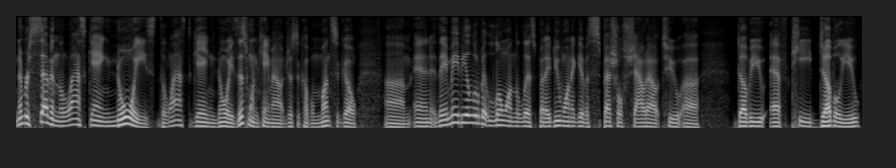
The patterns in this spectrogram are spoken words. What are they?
Number seven, The Last Gang Noise. The Last Gang Noise. This one came out just a couple months ago. Um, and they may be a little bit low on the list, but I do want to give a special shout out to uh, WFTW,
